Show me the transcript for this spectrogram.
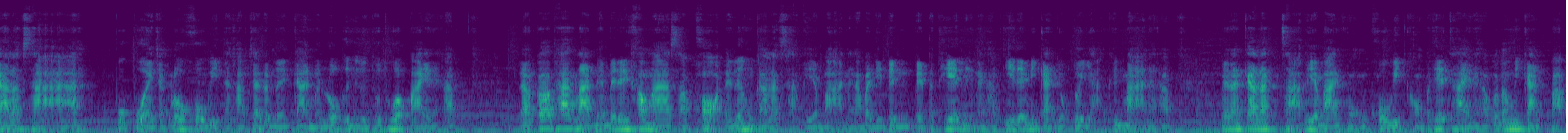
การรักษาผู้ป่วยจากโรคโควิดนะครับ จะดำเนินการเหมือนโรคอื่นๆทั่วๆไปนะครับแล้วก็ภาครัฐเนี่ยไม่ได้เข้ามาซัพพอร์ตในเรื่องของการรักษาพยาบาลนะครับอันนี้เป็นเป็นประเทศหนึ่งนะครับที่ได้มีการยกตัวอย่างขึ้นมานะครับ เพราะฉะนั้นการรักษาพยาบาลของโควิด ของประเทศไทยนะครับ ก็ต้องมีการปรับ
